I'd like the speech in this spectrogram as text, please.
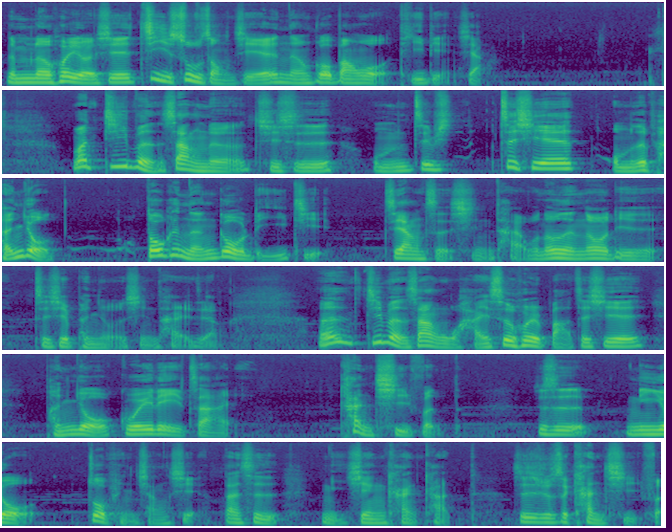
能不能会有一些技术总结，能够帮我提点一下。那基本上呢，其实我们这批这些我们的朋友。都能够理解这样子的心态，我都能够理解这些朋友的心态。这样，而基本上我还是会把这些朋友归类在看气氛的，就是你有作品想写，但是你先看看，这就是看气氛，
